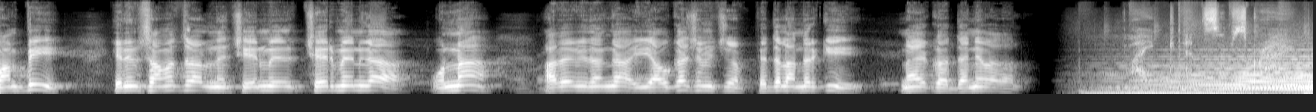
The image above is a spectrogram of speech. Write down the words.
పంపి ఎనిమిది సంవత్సరాలు నేను చైర్మన్ చైర్మన్గా ఉన్నా అదేవిధంగా ఈ అవకాశం ఇచ్చిన పెద్దలందరికీ నా యొక్క ధన్యవాదాలు. లైక్ అండ్ సబ్స్క్రైబ్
